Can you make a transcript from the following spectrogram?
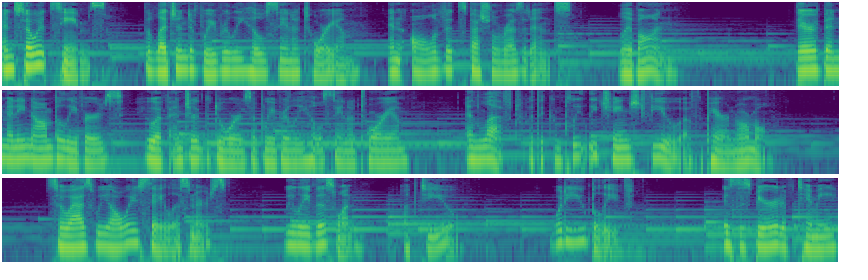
And so it seems, the legend of Waverly Hills Sanatorium and all of its special residents live on. There have been many non believers who have entered the doors of Waverly Hills Sanatorium and left with a completely changed view of the paranormal. So, as we always say, listeners, we leave this one up to you. What do you believe? Is the spirit of Timmy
